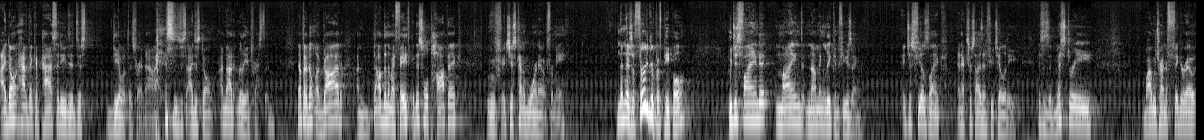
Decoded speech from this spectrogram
I don't have the capacity to just deal with this right now. this is just, I just don't, I'm not really interested. Not that I don't love God, I'm dialed into my faith, but this whole topic, oof, it's just kind of worn out for me. And then there's a third group of people who just find it mind numbingly confusing. It just feels like an exercise in futility. This is a mystery. Why are we trying to figure out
